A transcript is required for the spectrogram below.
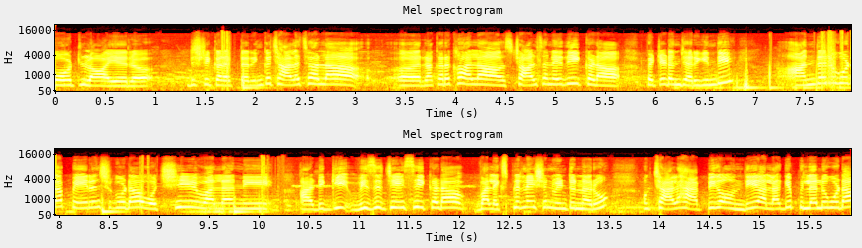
కోర్ట్ లాయర్ డిస్ట్రిక్ట్ కలెక్టర్. ఇంకా చాలా చాలా రకరకాల స్టాల్స్ అనేది ఇక్కడ పెట్టడం జరిగింది. అందరూ కూడా పేరెంట్స్ కూడా వచ్చి వాళ్ళని అడిగి విజిట్ చేసి ఇక్కడ వాళ్ళ ఎక్స్ప్లెనేషన్ వింటున్నారు. మాకు చాలా హ్యాపీగా ఉంది. అలాగే పిల్లలు కూడా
